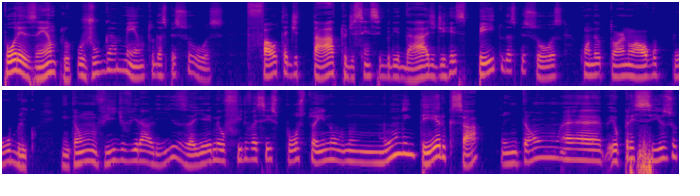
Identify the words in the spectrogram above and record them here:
por exemplo, o julgamento das pessoas. Falta de tato, de sensibilidade, de respeito das pessoas quando eu torno algo público. Então um vídeo viraliza e aí meu filho vai ser exposto aí no, no mundo inteiro, que sabe? Então é, eu preciso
